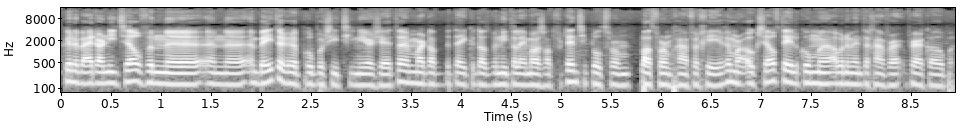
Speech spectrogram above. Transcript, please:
kunnen wij daar niet zelf een, uh, een, een betere propositie neerzetten. Maar dat betekent dat we niet alleen maar als advertentieplatform platform gaan fungeren, maar ook zelf telecomabonnementen gaan ver verkopen.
